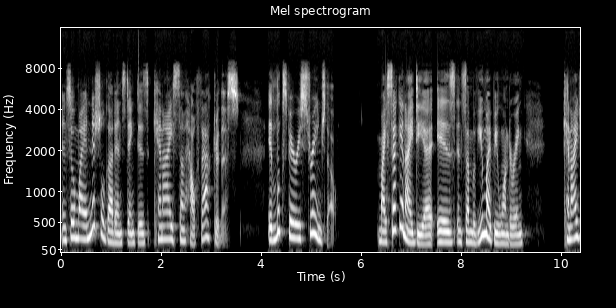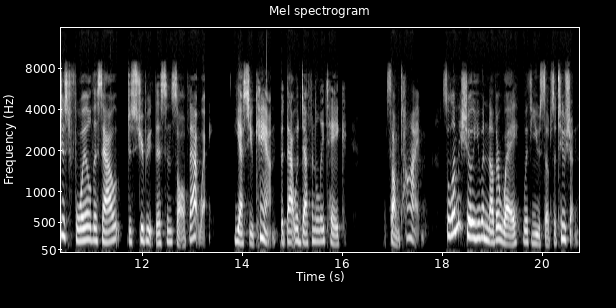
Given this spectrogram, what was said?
And so my initial gut instinct is, can I somehow factor this? It looks very strange though. My second idea is, and some of you might be wondering, can I just FOIL this out, distribute this, and solve that way? Yes, you can, but that would definitely take some time. So let me show you another way with u substitution.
